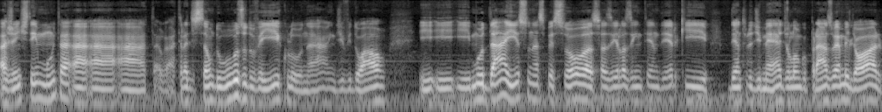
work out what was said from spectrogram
a gente tem muita a, a, a, a, tradição do uso do veículo né, individual e, e, e mudar isso nas pessoas, fazê-las entender que dentro de médio e longo prazo é melhor,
